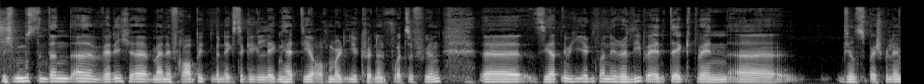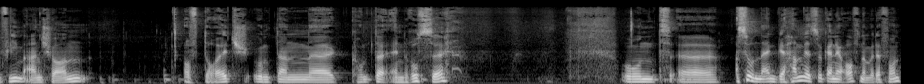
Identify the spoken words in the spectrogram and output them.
Ich muss dann, dann äh, werde ich äh, meine Frau bitten, bei nächster Gelegenheit dir auch mal ihr Können vorzuführen. Äh, sie hat nämlich irgendwann ihre Liebe entdeckt, wenn äh, wir uns zum Beispiel einen Film anschauen auf Deutsch und dann äh, kommt da ein Russe und äh, achso, nein, wir haben ja sogar eine Aufnahme davon.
